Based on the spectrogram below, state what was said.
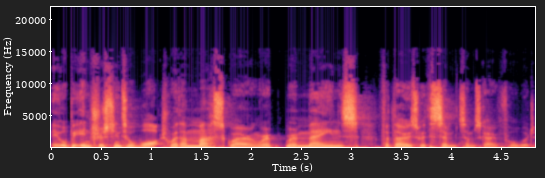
It will be interesting to watch whether mask wearing re- remains for those with symptoms going forward.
